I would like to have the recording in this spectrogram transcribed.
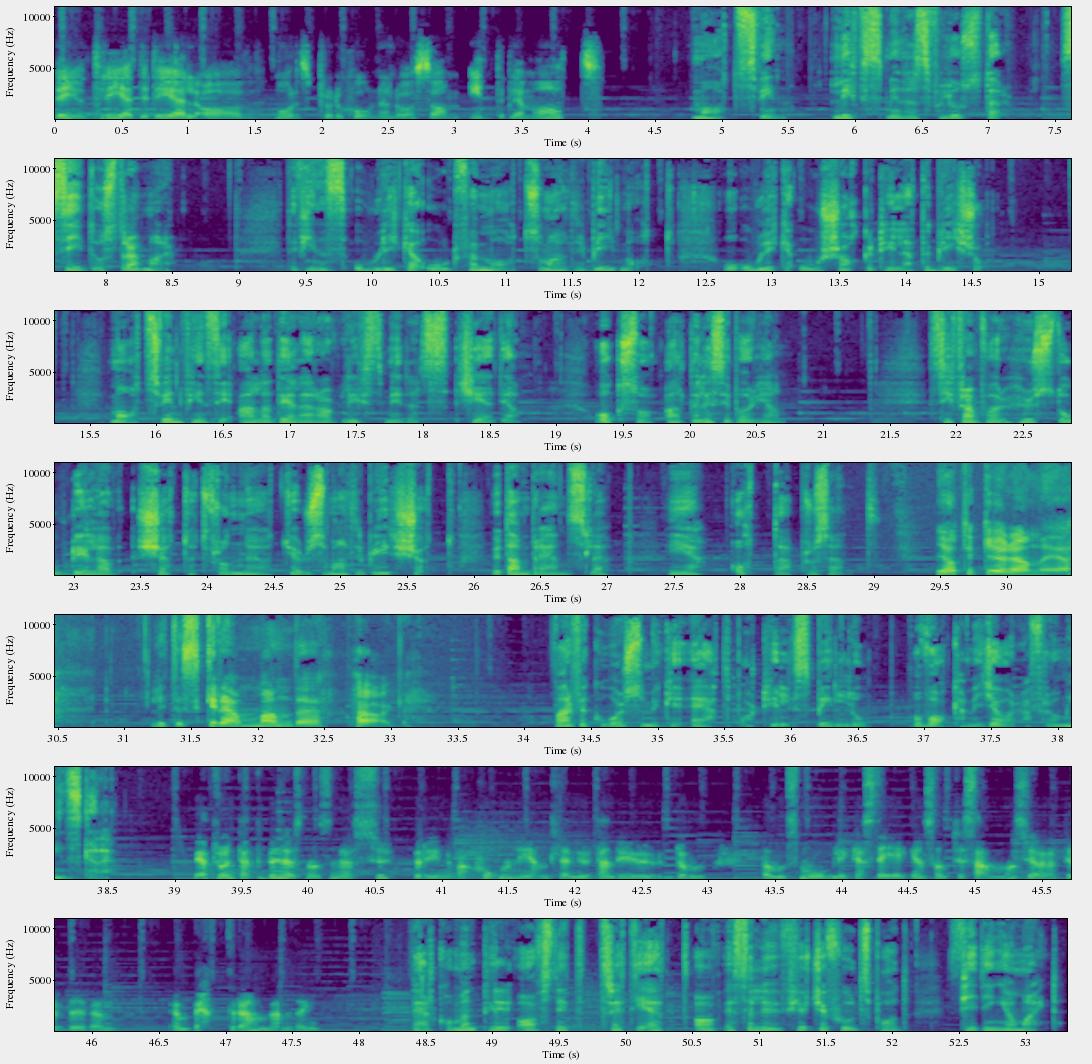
Det är ju en tredjedel av morotsproduktionen då som inte blev mat. Matsvinn, livsmedelsförluster, sidoströmmar. Det finns olika ord för mat som aldrig blir mat och olika orsaker till att det blir så. Matsvinn finns i alla delar av livsmedelskedjan, också alldeles i början. Siffran för hur stor del av köttet från nötdjur som aldrig blir kött utan bränsle är 8 procent. Jag tycker den är lite skrämmande hög. Varför går så mycket ätbart till spillo och vad kan vi göra för att minska det? Jag tror inte att det behövs någon sån här superinnovation egentligen utan det är ju de, de små olika stegen som tillsammans gör att det blir en, en bättre användning. Välkommen till avsnitt 31 av SLU Future Foods podd Feeding Your Mind.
